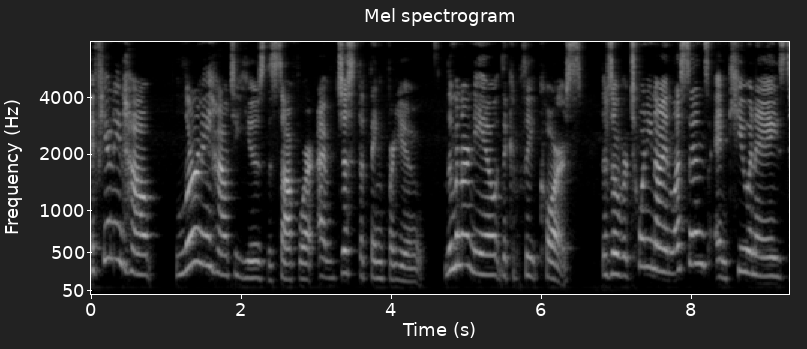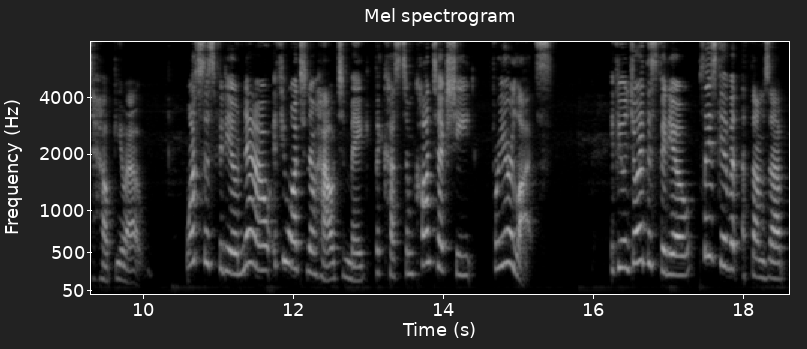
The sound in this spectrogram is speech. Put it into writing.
If you need help learning how to use the software, I have just the thing for you. Luminar Neo, the complete course. There's over 29 lessons and Q&As to help you out. Watch this video now if you want to know how to make the custom contact sheet for your LUTs. If you enjoyed this video, please give it a thumbs up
